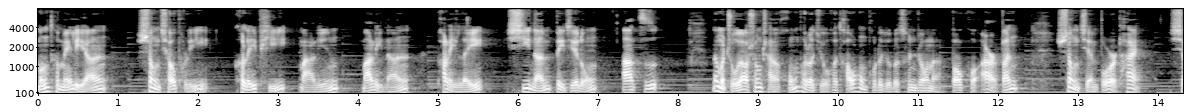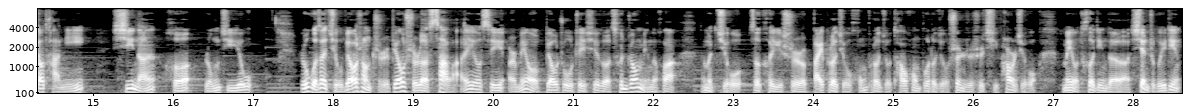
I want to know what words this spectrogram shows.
蒙特梅里安。圣乔普利、克雷皮、马林、马里南、帕里雷、西南贝杰隆、阿兹。那么，主要生产红葡萄酒和桃红葡萄酒的村庄呢，包括阿尔班、圣简博尔泰、肖塔尼、西南和荣吉优。如果在酒标上只标识了萨瓦 AOC 而没有标注这些个村庄名的话，那么酒则可以是白葡萄酒、红葡萄酒、桃红葡萄酒，甚至是起泡酒，没有特定的限制规定。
